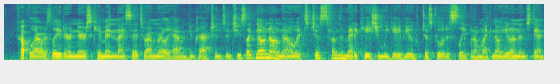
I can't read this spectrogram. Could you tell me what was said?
couple hours later, a nurse came in and I said to her, I'm really having contractions. And she's like, No, no, no. It's just from the medication we gave you. Just go to sleep. And I'm like, No, you don't understand.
